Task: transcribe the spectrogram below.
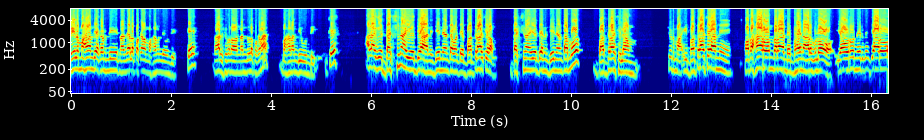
రీల మహానంది ఎక్కడ ఉంది నంద్యాల పక్కన మహానంది ఉంది ఓకే? రాయలసీమలో నంద్యాల పక్కన మహానంది ఉంది ఓకే? అలాగే దక్షిణ అయోధ్య అని దేన్ని అంటామంటే భద్రాచలం. దక్షిణ అయోధ్య అని దేన్ని అంటాము? భద్రాచలం. చూడమ్మా ఈ భద్రాచలాన్ని పదహారు వందల డెబ్బై నాలుగులో ఎవరు నిర్మించారు?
